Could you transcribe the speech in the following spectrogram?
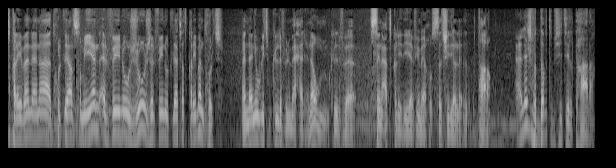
تقريبا أنا دخلت ليها رسميا 2002 2003 تقريبا دخلت. انني وليت مكلف بالمحل هنا ومكلف بالصناعه التقليدية فيما يخص هادشي ديال الطهارة. علاش بالضبط مشيتي للطهارة؟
